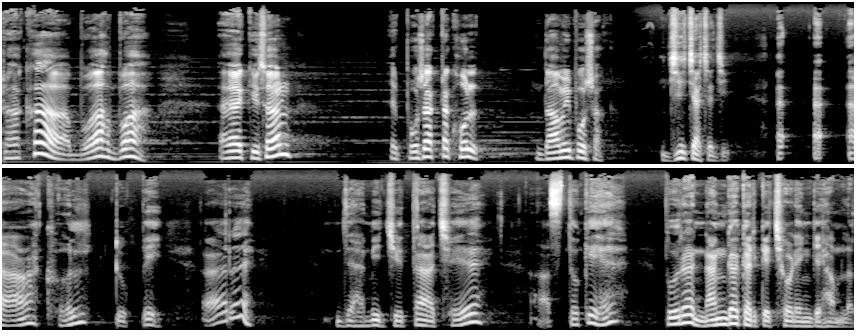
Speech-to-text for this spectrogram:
টাকা বাহ বাহ এ কিষান এর পোশাকটা খোল দামি পোশাক जी चाचा जी आ, आ, आ, खोल टोपी अरे जामी जूता अच्छे आज तो के है पूरा नंगा करके छोड़ेंगे हम लोग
